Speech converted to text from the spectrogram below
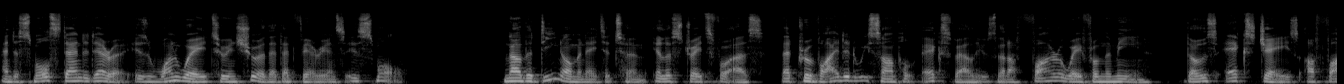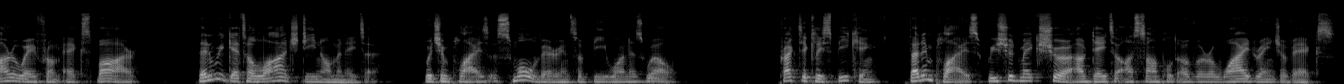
and a small standard error is one way to ensure that that variance is small. Now the denominator term illustrates for us that provided we sample x values that are far away from the mean, those xj's are far away from x bar, then we get a large denominator, which implies a small variance of b1 as well. Practically speaking, that implies we should make sure our data are sampled over a wide range of x,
